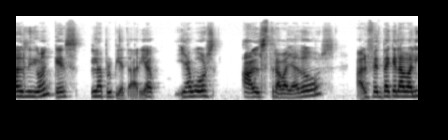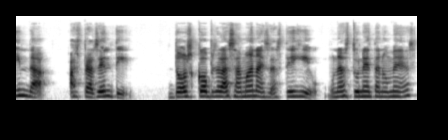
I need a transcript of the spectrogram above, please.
els diuen que és la propietària. Llavors, els treballadors, el fet de que la Belinda es presenti dos cops a la setmana i s'estigui una estoneta només,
